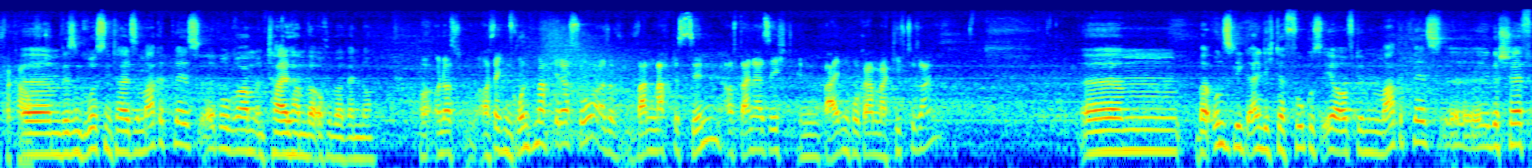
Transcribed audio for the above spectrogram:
verkauft? Ähm, wir sind größtenteils im Marketplace-Programm, einen Teil haben wir auch über Vendor. Und aus, aus, welchem Grund macht ihr das so? Also wann macht es Sinn, aus deiner Sicht in beiden Programmen aktiv zu sein? Ähm, bei uns liegt eigentlich der Fokus eher auf dem Marketplace-Geschäft.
